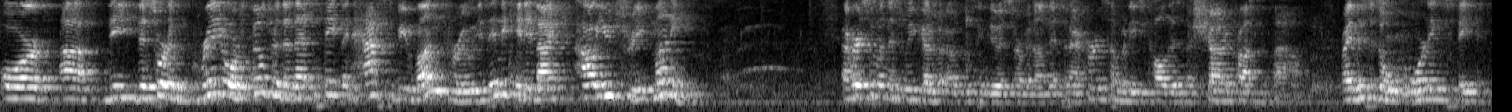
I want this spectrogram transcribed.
or uh, the, the sort of grid or filter that that statement has to be run through is indicated by how you treat money. I heard someone this week, I was listening to a sermon on this, and I heard somebody call this a shot across the bow. Right? This is a warning statement.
